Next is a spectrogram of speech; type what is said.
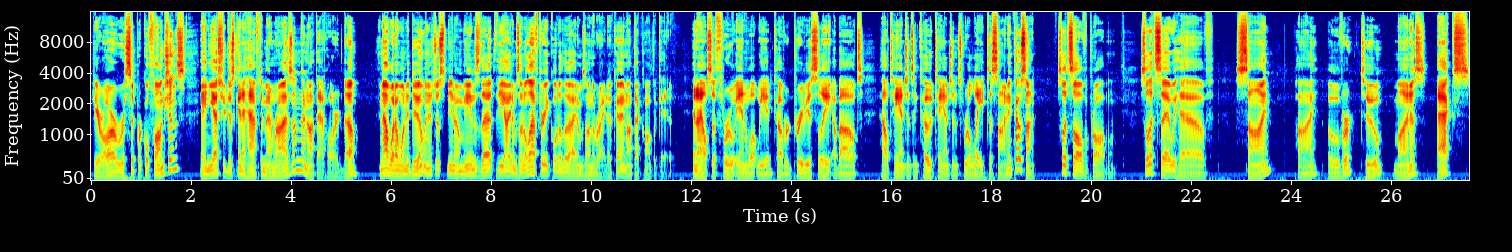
Here are reciprocal functions, and yes, you're just going to have to memorize them. They're not that hard, though. Now what I want to do, and it just, you know, means that the items on the left are equal to the items on the right, okay? Not that complicated. And I also threw in what we had covered previously about how tangents and cotangents relate to sine and cosine. So let's solve a problem. So let's say we have sine pi over 2 minus x.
